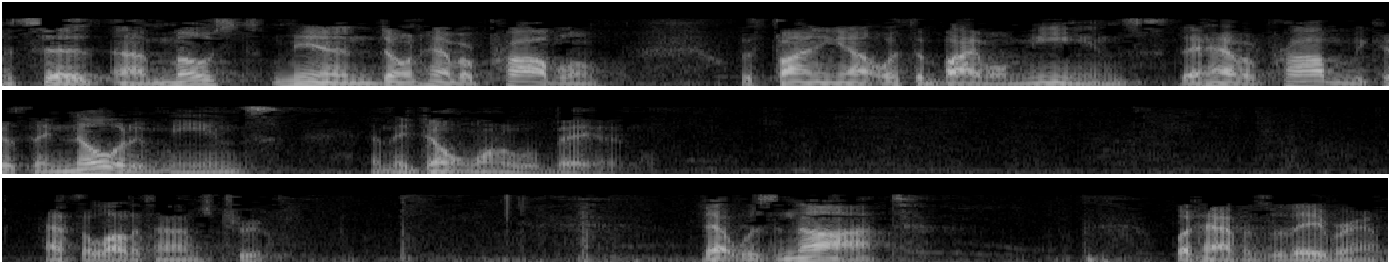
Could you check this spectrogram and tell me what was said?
it says uh, most men don't have a problem with finding out what the Bible means. They have a problem because they know what it means and they don't want to obey it. That's a lot of times true. That was not what happens with Abraham.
